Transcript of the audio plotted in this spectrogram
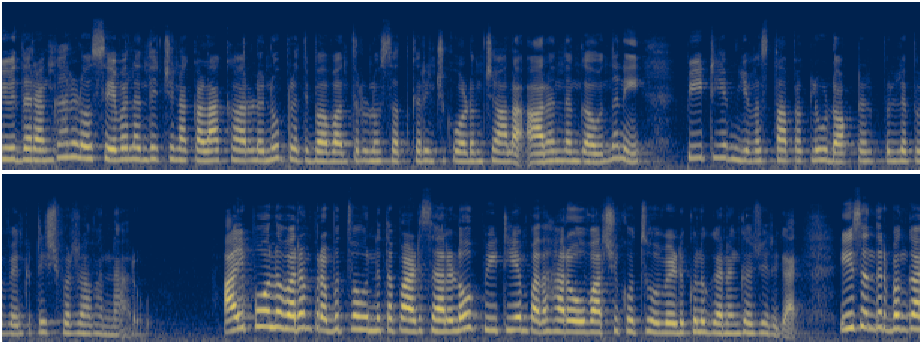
వివిధ రంగాలలో సేవలందించిన కళాకారులను ప్రతిభావంతులను సత్కరించుకోవడం చాలా ఆనందంగా ఉందని పీటీఎం వ్యవస్థాపకులు డాక్టర్ పుల్లపు వెంకటేశ్వరరావు అన్నారు. ఐపోలవరం ప్రభుత్వ ఉన్నత పాఠశాలలో పీటీఎం పదహారవ వార్షికోత్సవ వేడుకలు ఘనంగా జరిగాయి. ఈ సందర్భంగా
